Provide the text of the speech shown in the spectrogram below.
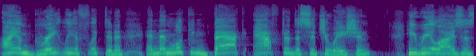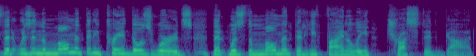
I am greatly afflicted. And, and then looking back after the situation, he realizes that it was in the moment that he prayed those words that was the moment that he finally trusted God.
